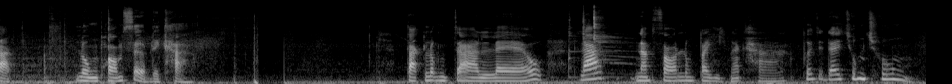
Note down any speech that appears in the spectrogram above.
ตักลงพร้อมเสิร์ฟเลยค่ะ ตักลงจานแล้วราดน้ำซอสลงไปอีกนะคะ เพื่อจะได้ชุ่มๆ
